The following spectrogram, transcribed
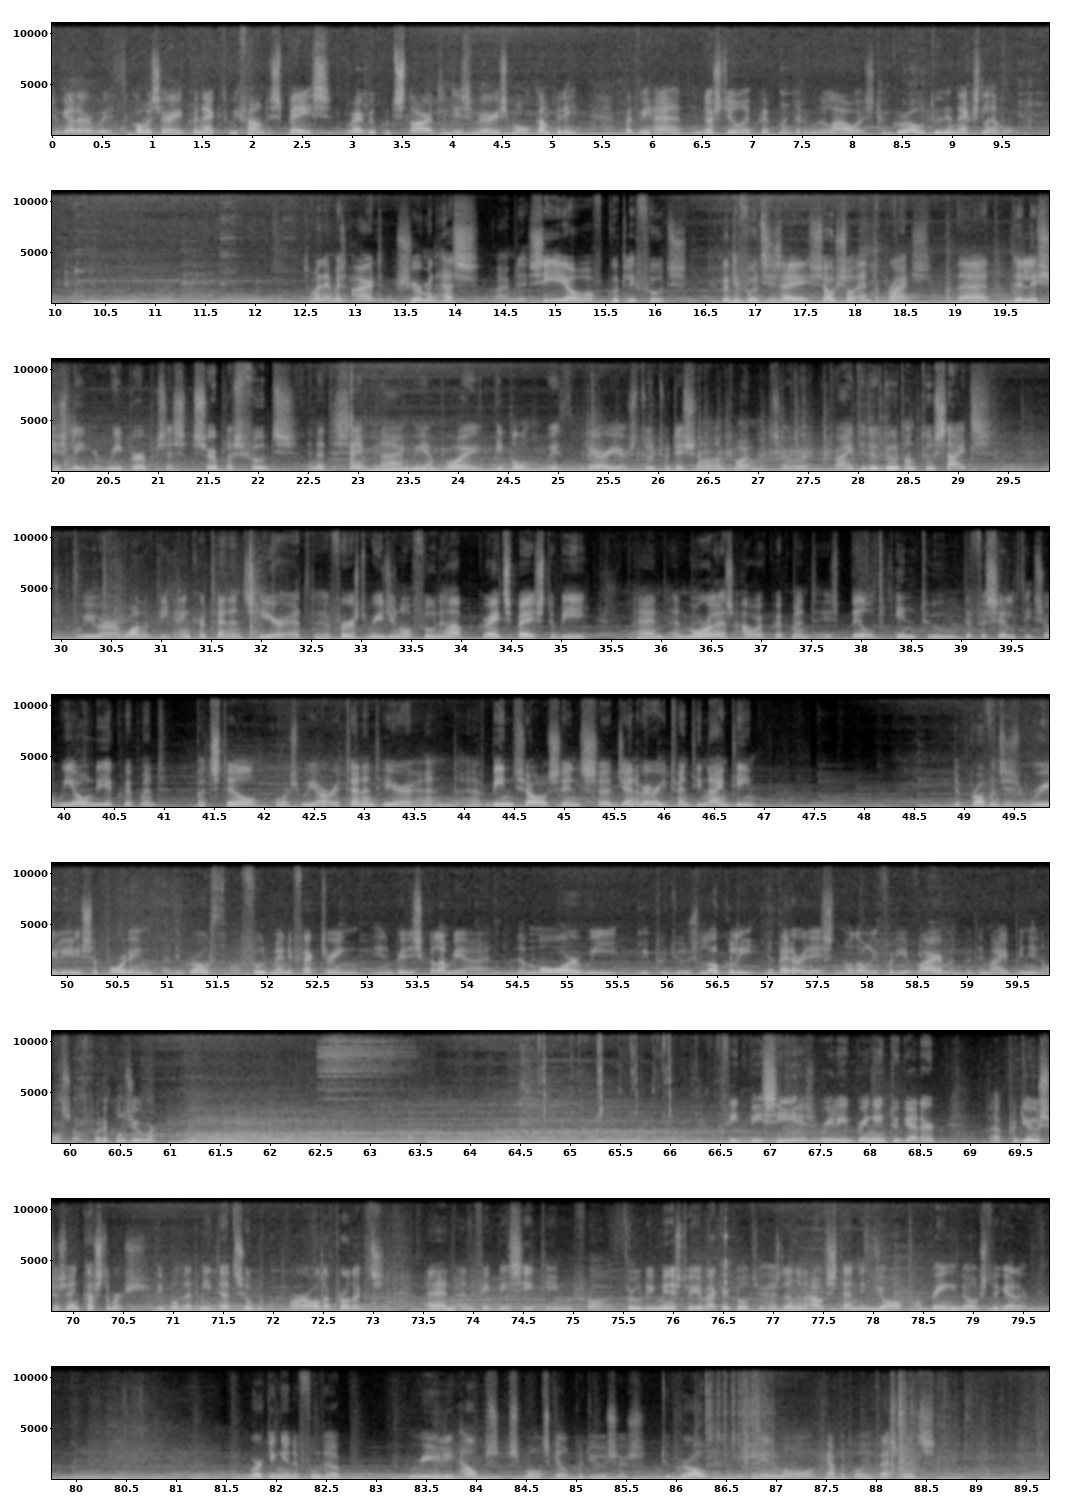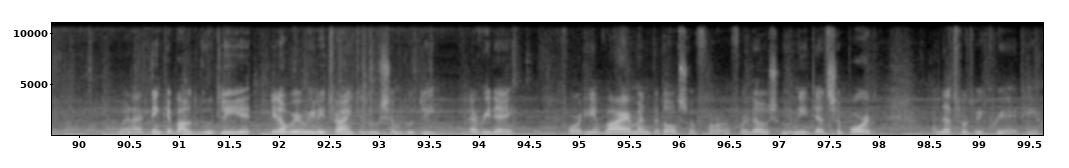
together with Commissary Connect, we found a space where we could start this very small company, but we had industrial equipment that would allow us to grow to the next level. So my name is Aart Schuurman Hess. I'm the CEO of Goodly Foods. Goodly Foods is a social enterprise that deliciously repurposes surplus foods and at the same time we employ people with barriers to traditional employment. So we're trying to do good on two sides. We are one of the anchor tenants here at the First Regional Food Hub. Great space to be and, and more or less our equipment is built into the facility. So we own the equipment but still, of course, we are a tenant here and have been so since uh, January 2019. The province is really supporting uh, the growth of food manufacturing in British Columbia. And the more we, we produce locally, the better it is, not only for the environment, but in my opinion, also for the consumer. Feed BC is really bringing together uh, producers and customers, people that need that soup or other products. And, and the Feed BC team through the Ministry of Agriculture has done an outstanding job of bringing those together. Working in a food hub really helps small-scale producers to grow with minimal capital investments. When I think about Goodly, you know, we're really trying to do some Goodly every day for the environment, but also for, for those who need that support. And that's what we create here.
